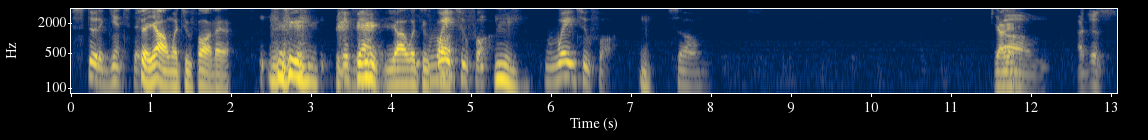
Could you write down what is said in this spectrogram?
stood against it So y'all went too far there. Exactly. y'all went too far. way too far Mm. way too far Mm. so Y'all got um, I just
